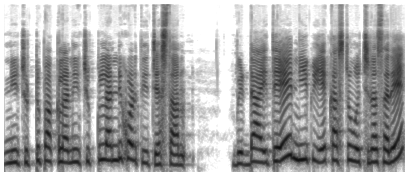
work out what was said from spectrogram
నీ చుట్టుపక్కల నీ చిక్కులన్నీ కూడా తీర్చేస్తాను. బిడ్డ అయితే నీకు ఏ కష్టం వచ్చినా సరే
